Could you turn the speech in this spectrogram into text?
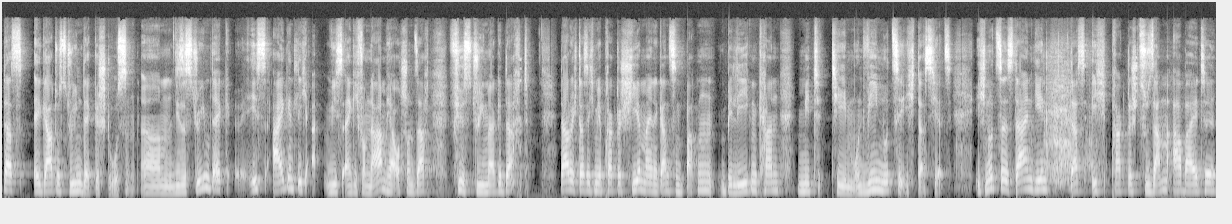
das Elgato Stream Deck gestoßen. Ähm, dieses Stream Deck ist eigentlich, wie es eigentlich vom Namen her auch schon sagt, für Streamer gedacht. Dadurch, dass ich mir praktisch hier meine ganzen Button belegen kann mit Themen. Und wie nutze ich das jetzt? Ich nutze es dahingehend, dass ich praktisch zusammenarbeite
